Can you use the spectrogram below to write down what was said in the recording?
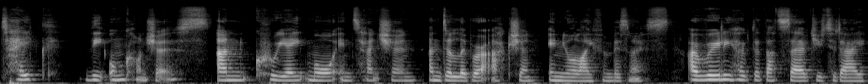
take the unconscious and create more intention and deliberate action in your life and business? I really hope that that served you today.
